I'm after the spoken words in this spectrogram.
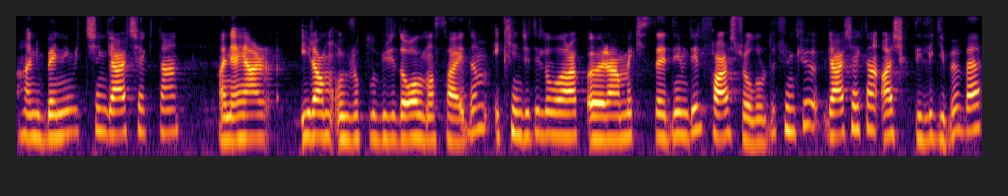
hani benim için gerçekten hani eğer İran uyruklu biri de olmasaydım ikinci dil olarak öğrenmek istediğim dil Farsça olurdu. Çünkü gerçekten aşk dili gibi ve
